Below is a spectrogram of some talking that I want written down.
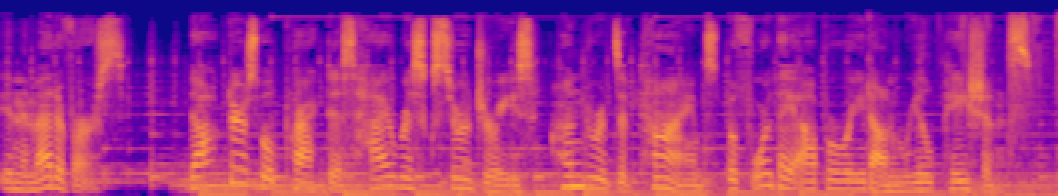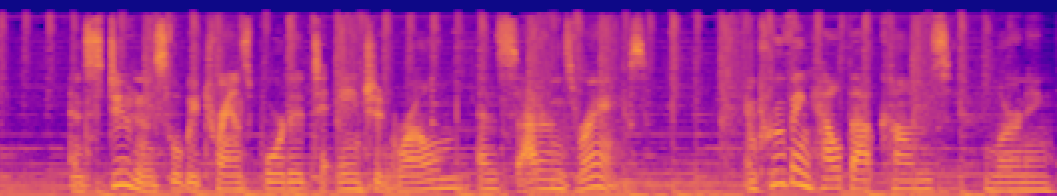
in the metaverse, doctors will practice high risk surgeries hundreds of times before they operate on real patients. And students will be transported to ancient Rome and Saturn's rings improving health outcomes, learning,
